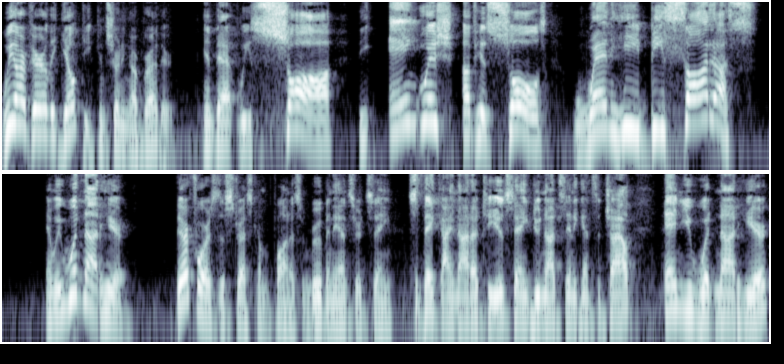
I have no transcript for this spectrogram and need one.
We are verily guilty concerning our brother, in that we saw the anguish of his souls when he besought us and we would not hear. Therefore is distress come upon us. And Reuben answered, saying, Spake I not unto you, saying, Do not sin against the child? And you would not hear.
